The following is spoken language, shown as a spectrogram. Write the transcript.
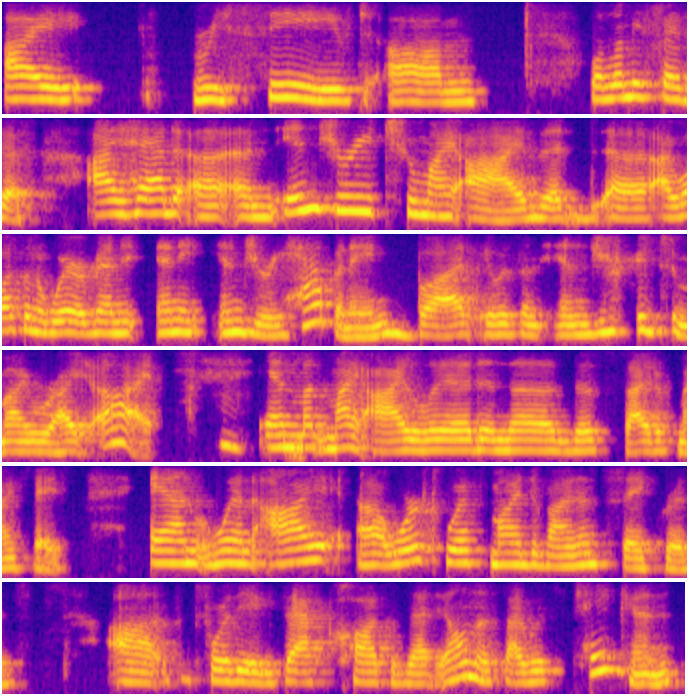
I received, um, well, let me say this I had a, an injury to my eye that uh, I wasn't aware of any, any injury happening, but it was an injury to my right eye hmm. and my, my, eyelid and the, the side of my face. And when I uh, worked with my divine and sacreds uh, for the exact cause of that illness, I was taken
